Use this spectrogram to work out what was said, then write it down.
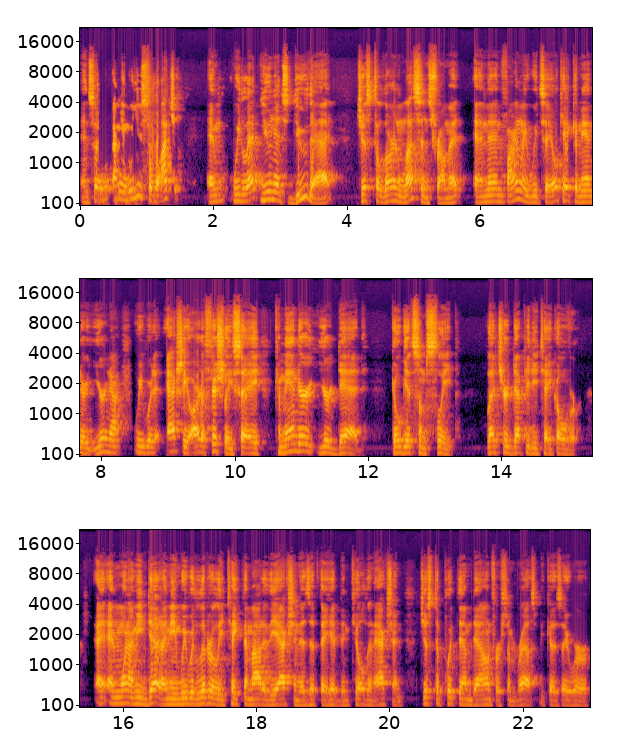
And so i mean we used to watch it and we let units do that just to learn lessons from it. And then finally, we'd say, okay, Commander, you're not, we would actually artificially say, Commander, you're dead. Go get some sleep. Let your deputy take over. And, and when I mean dead, I mean we would literally take them out of the action as if they had been killed in action just to put them down for some rest because they were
